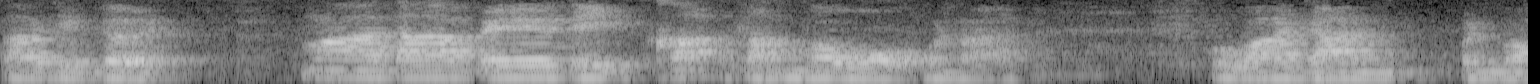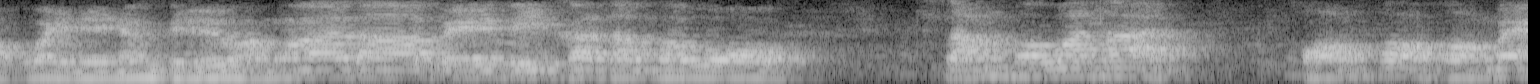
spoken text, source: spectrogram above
เราจึงเกิด มาตาเปติฆะสัมภโวคนมาครูบาอาจารย์คนบอกไว้ในหนังสือว่ามาตาเปติฆะสัมภโวสัมภวธาตุ ของพ่อของแม่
